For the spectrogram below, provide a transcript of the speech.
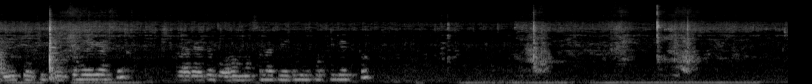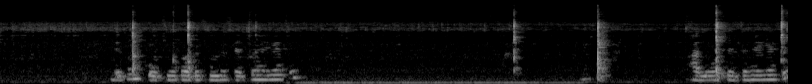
আলু কচু কচু হয়ে গেছে। এবারে এটা গরম মশলা দিয়ে দেবো থেকে একটু। দেখুন কচু কত সুন্দর সেদ্ধ হয়ে গেছে। আলুও সেদ্ধ হয়ে গেছে।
